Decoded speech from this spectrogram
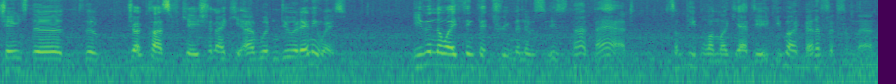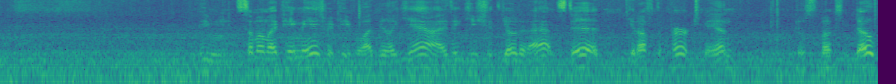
change the, the drug classification, I, I wouldn't do it anyways. Even though I think that treatment is, is not bad. Some people I'm like, yeah, dude, you might benefit from that even some of my pain management people, I'd be like, yeah, I think you should go to that instead. Get off the perks, man. Go smoke some dope.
